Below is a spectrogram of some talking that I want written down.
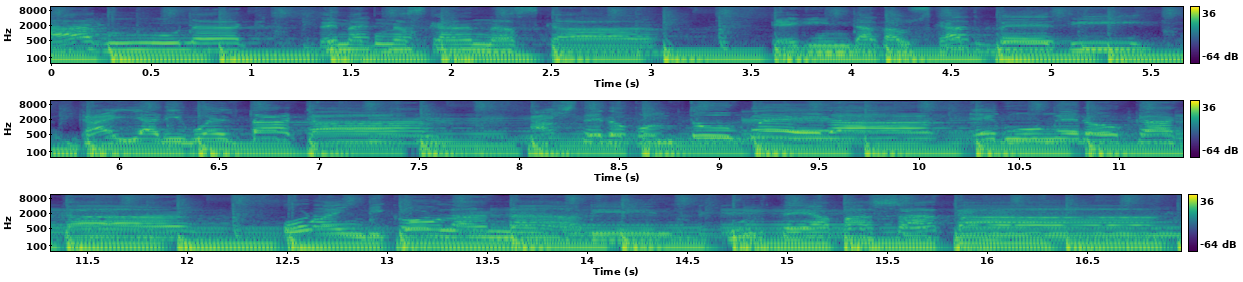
lagunak denak nazka nazka Eginda dauzkat beti gaiari bueltaka. Astero kontu bera egunero kaka. Orain diko lan nabil urtea pasata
